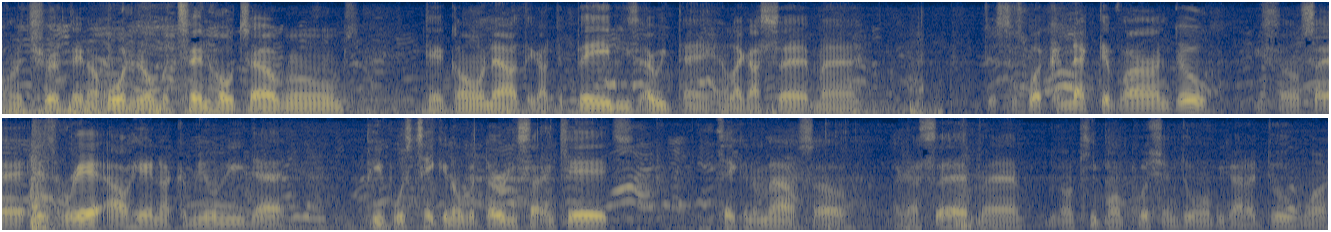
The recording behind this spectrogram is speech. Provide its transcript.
on a trip. They done ordered over 10 hotel rooms. They're going out. They got the babies, everything. And like I said, man, this is what Connected Vine do. You feel what I'm saying? It's rare out here in our community that people is taking over 30-something kids, taking them out. So, like I said, man, we're going to keep on pushing, doing what we got to do. One.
